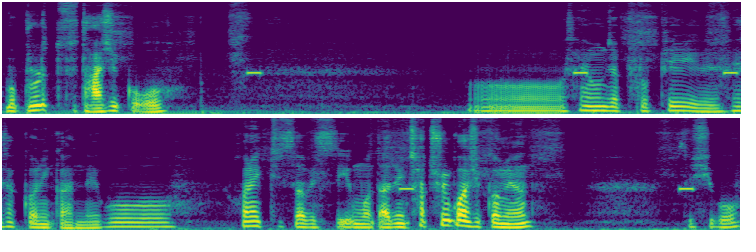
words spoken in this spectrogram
뭐 블루투스 다 하실 거고. 어 사용자 프로필 이거 회사 거니까 안 되고 커넥티 서비스. 이거 뭐 나중에 차 출고하실 거면 쓰시고.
